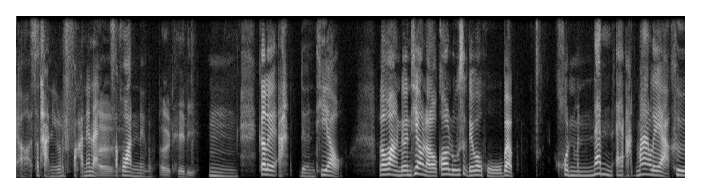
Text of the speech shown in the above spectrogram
เอ่อสถานีรถไฟฟ้านี่แหละ สักวันหนึ่งเออเท่ดีอืมก็เลยอะเดินเที่ยว ระหว่างเดินเที่ยวเราก็รู้สึกได้ว่าโหแบบคนมันแน่นแออัดมากเลยอะคือ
